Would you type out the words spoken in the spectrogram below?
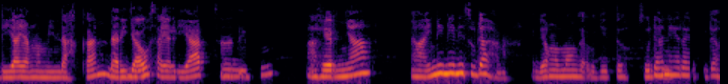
dia yang memindahkan dari hmm. jauh saya lihat saat hmm. itu akhirnya nah ini ini ini sudah nah, dia ngomong kayak begitu sudah hmm. nih Re, sudah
